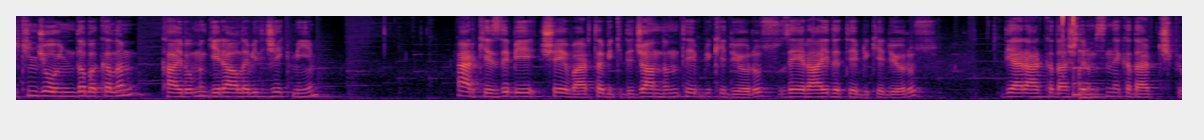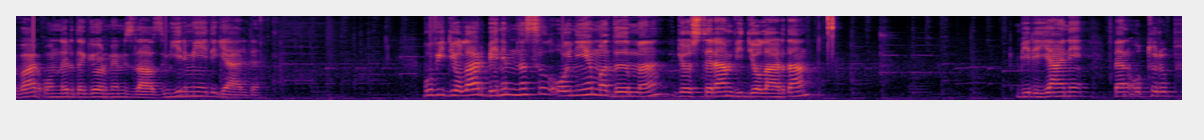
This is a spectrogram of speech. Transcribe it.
İkinci oyunda bakalım kaybımı geri alabilecek miyim? Herkeste bir şey var. Tabii ki de Candan'ı tebrik ediyoruz. Zehra'yı da tebrik ediyoruz. Diğer arkadaşlarımızın ne kadar çipi var onları da görmemiz lazım. 27 geldi. Bu videolar benim nasıl oynayamadığımı gösteren videolardan biri. Yani ben oturup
